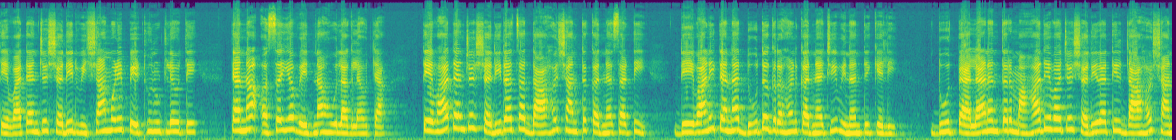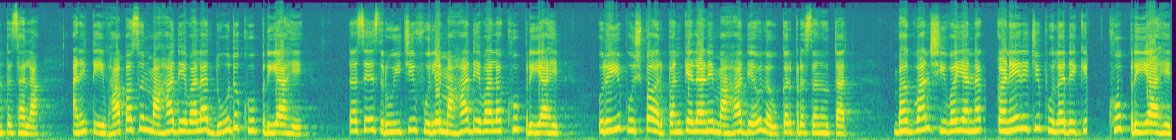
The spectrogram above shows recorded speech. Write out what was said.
तेव्हा त्यांचे शरीर विषामुळे पेठून उठले होते. त्यांना असह्य वेदना होऊ लागल्या होत्या. तेव्हा त्यांच्या शरीराचा दाह शांत करण्यासाठी देवाने त्यांना दूध ग्रहण करण्याची विनंती केली. दूध प्याल्यानंतर महादेवाच्या शरीरातील दाह शांत झाला आणि तेव्हापासून महादेवाला दूध खूप प्रिय आहे. तसेच रुईची फुले महादेवाला खूप प्रिय आहेत. रुई पुष्प अर्पण केल्याने महादेव लवकर प्रसन्न होतात. भगवान शिव यांना कणेरीची फुलं देखील खूप प्रिय आहेत.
